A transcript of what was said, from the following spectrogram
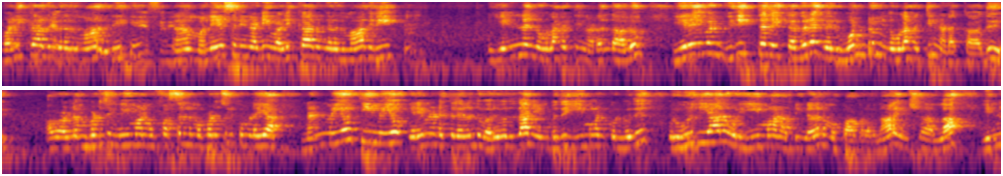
வலிக்காதுங்கிறது மாதிரி. மனேசனின் அடி வலிக்காதுங்கிறது மாதிரி. என்ன இந்த உலகத்தில் நடந்தாலும் இறைவன் விதித்ததை தவிர வேறு ஒன்றும் இந்த உலகத்தில் நடக்காது. அவ நம்ம படிச்ச ஈமான் முஃபஸல் நம்ம படிச்சிருக்கோம் இல்லையா நன்மையோ தீமையோ இறைவனிடத்திலிருந்து வருவதுதான் என்பது ஈமான் கொள்வது ஒரு உறுதியான ஒரு ஈமான் அப்படிங்கறத நம்ம பார்க்கிறோம். அதனால இன்ஷா அல்லா என்ன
